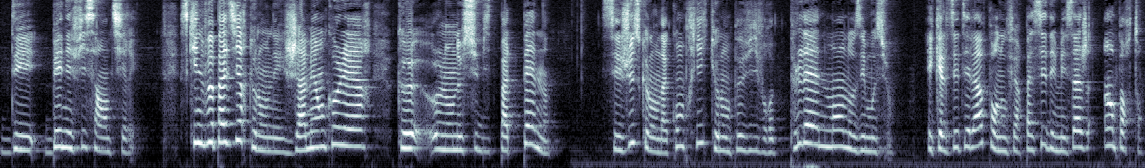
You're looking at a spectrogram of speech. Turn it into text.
des bénéfices à en tirer. Ce qui ne veut pas dire que l'on n'est jamais en colère, que l'on ne subit pas de peine. C'est juste que l'on a compris que l'on peut vivre pleinement nos émotions et qu'elles étaient là pour nous faire passer des messages importants.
